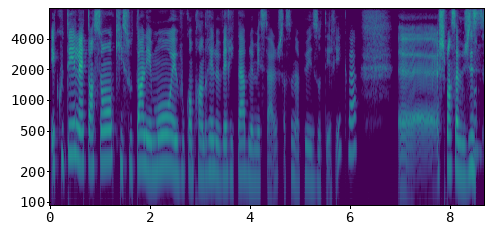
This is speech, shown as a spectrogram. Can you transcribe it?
écoutez l'intention qui sous-tend les mots et vous comprendrez le véritable message. Ça sonne un peu ésotérique, là. je pense que ça veut juste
